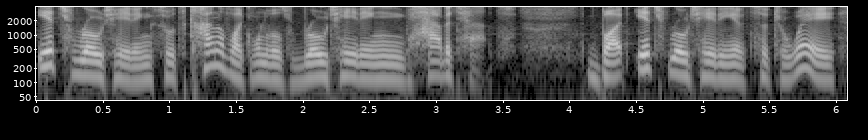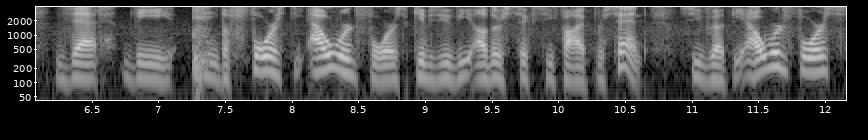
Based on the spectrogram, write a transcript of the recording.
it's rotating, so it's kind of like one of those rotating habitats but it's rotating in such a way that the, the force, the outward force gives you the other 65%. So you've got the outward force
